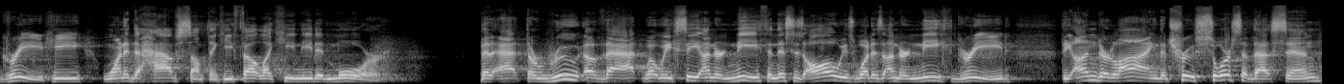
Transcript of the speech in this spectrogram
greed. He wanted to have something, he felt like he needed more. But at the root of that, what we see underneath, and this is always what is underneath greed, the underlying, the true source of that sin,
